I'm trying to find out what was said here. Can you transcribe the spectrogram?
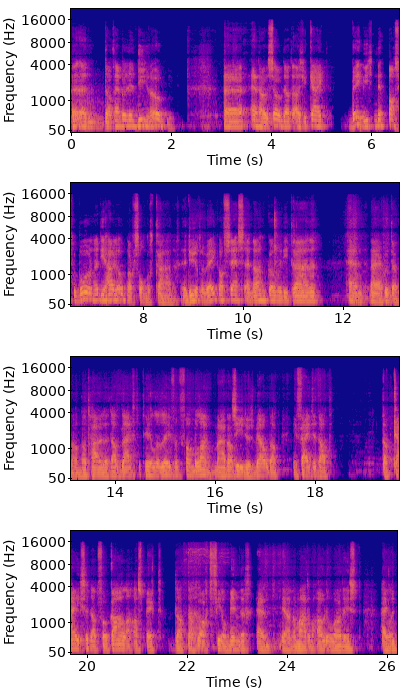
En dat hebben de dieren ook niet. Eh, en nou is zo dat als je kijkt, baby's, net pasgeborenen, die huilen ook nog zonder tranen. Het duurt een week of zes en dan komen die tranen. En nou ja, goed, dan dat huilen, dat blijft het hele leven van belang. Maar dan zie je dus wel dat in feite dat, dat krijsen, dat vocale aspect, dat, dat wordt veel minder. En ja, naarmate we ouder worden is het eigenlijk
